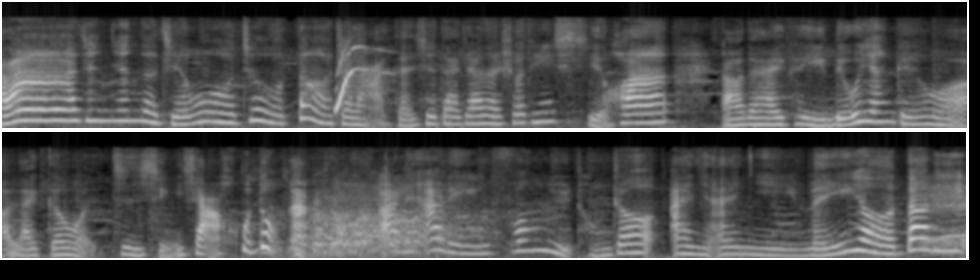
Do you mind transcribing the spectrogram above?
好啦，今天的节目就到这啦，感谢大家的收听喜欢，然后大家也可以留言给我，来跟我进行一下互动啊！二零二零风雨同舟，爱你爱你没有道理。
